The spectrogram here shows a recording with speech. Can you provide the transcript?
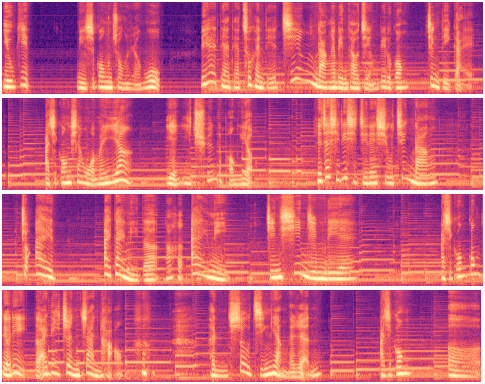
尤其你是公众人物，你爱定定出现在正人的面头前，比如讲政治界，还是讲像我们一样演艺圈的朋友，或者是你是一个受正人，就爱爱戴你的，然后很爱你，真信任你的，还是讲讲到你的爱立正站好，很受敬仰的人，还是讲呃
